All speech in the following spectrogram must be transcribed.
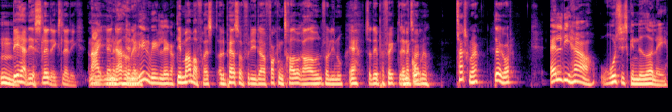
Mm. Det her, det er slet ikke, slet ikke. Nej, i, i den, er, nærheden den er virkelig, virkelig lækker. Det er meget, meget frisk, og det passer, fordi der er fucking 30 grader udenfor lige nu. Ja. Så det er perfekt. Den er øh, god. Tak skal du have. Det er godt. Alle de her russiske nederlag,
